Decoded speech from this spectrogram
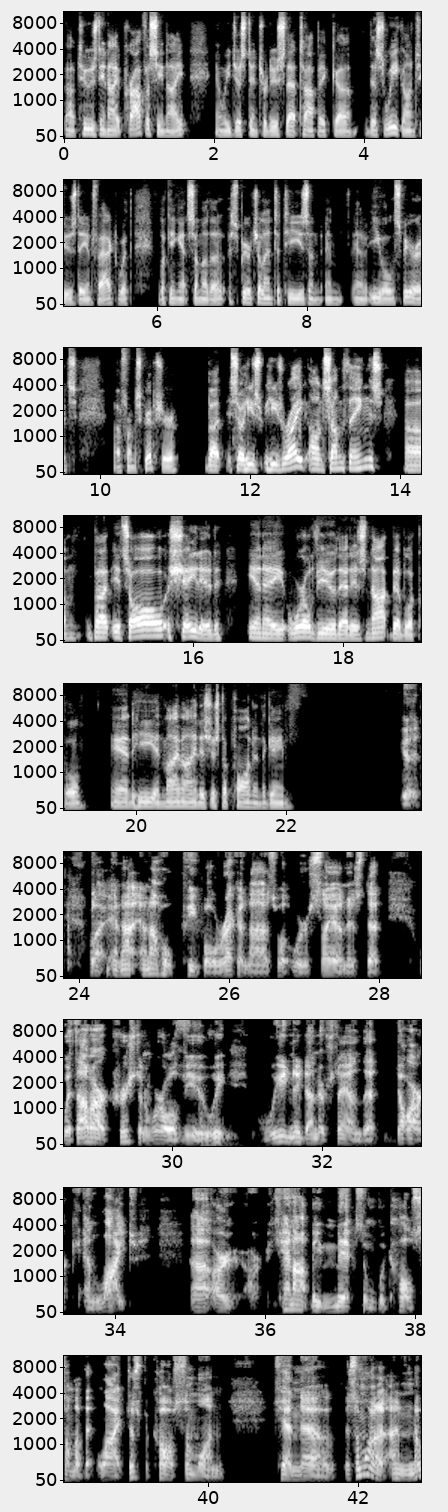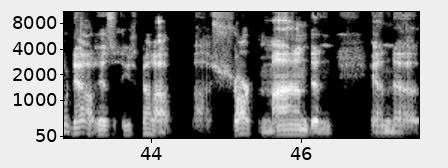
uh, Tuesday night prophecy night. And we just introduced that topic uh, this week on Tuesday, in fact, with looking at some of the spiritual entities and, and, and evil spirits uh, from Scripture. But so he's he's right on some things, um, but it's all shaded in a worldview that is not biblical. And he, in my mind, is just a pawn in the game. Good. Well, and I and I hope people recognize what we're saying is that without our Christian worldview, we we need to understand that dark and light uh, are, are, cannot be mixed, and we call some of it light. Just because someone can, uh, someone, uh, no doubt, his he's got a, a sharp mind and and uh,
